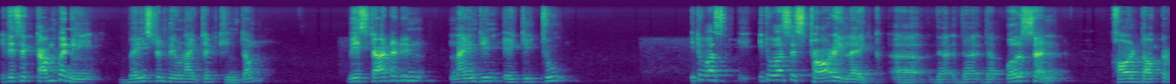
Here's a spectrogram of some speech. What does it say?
it is a company based in the United Kingdom. We started in 1982. It was it was a story like uh, the, the the person called Dr.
